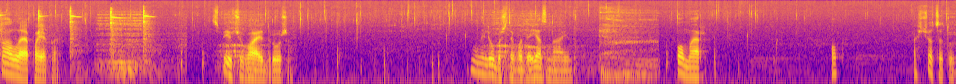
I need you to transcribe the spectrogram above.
Халепа яка. Співчуваю, друже. Ну, не любиш ти води, я знаю. Помер. Оп. А що це тут?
